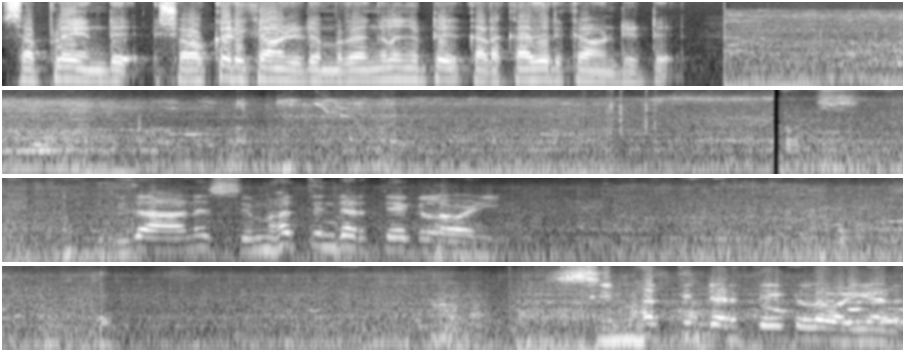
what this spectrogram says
സപ്ലൈ ഉണ്ട്. ഷോക്ക് അടിക്കാൻ വേണ്ടിയിട്ട് മൃഗങ്ങൾ ഇങ്ങോട്ട് കടക്കാതിരിക്കാൻ വേണ്ടിയിട്ട്. ഇതാണ് സിംഹത്തിന്റെ അടുത്തേക്കുള്ള വഴി. സിംഹത്തിന്റെ അടുത്തേക്കുള്ള വഴിയാണ്.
